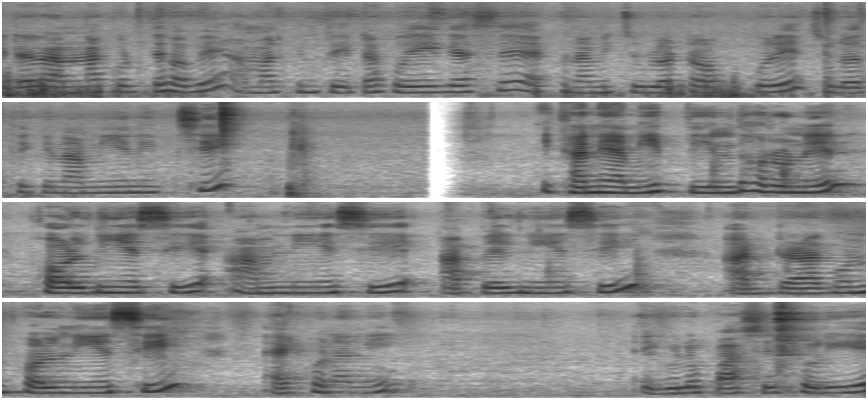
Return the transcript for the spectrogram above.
এটা রান্না করতে হবে। আমার কিন্তু এটা হয়ে গেছে। এখন আমি চুলাটা অফ করে চুলা থেকে নামিয়ে নিচ্ছি। এখানে আমি তিন ধরনের ফল নিয়েছি, আম নিয়েছি, আপেল নিয়েছি আর ড্রাগন ফল নিয়েছি। এখন আমি এগুলো পাশে সরিয়ে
